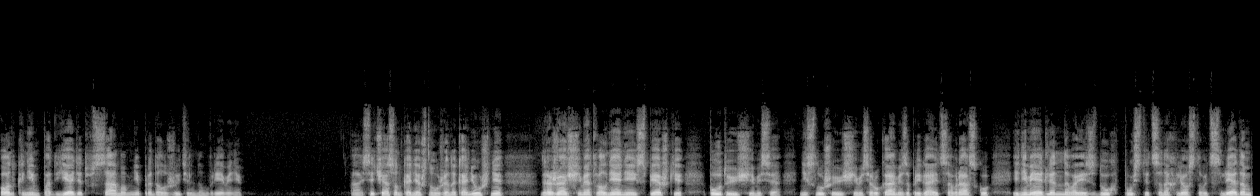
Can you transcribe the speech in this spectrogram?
он к ним подъедет в самом непродолжительном времени. А сейчас он, конечно, уже на конюшне, дрожащими от волнения и спешки, путающимися, не слушающимися руками запрягает совраску и немедленно во весь дух пустится нахлестывать следом,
